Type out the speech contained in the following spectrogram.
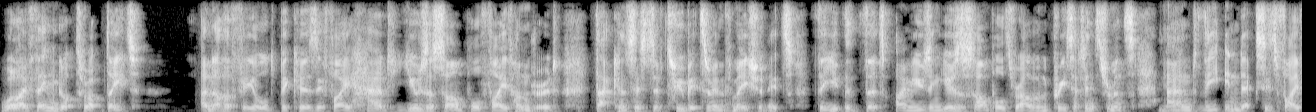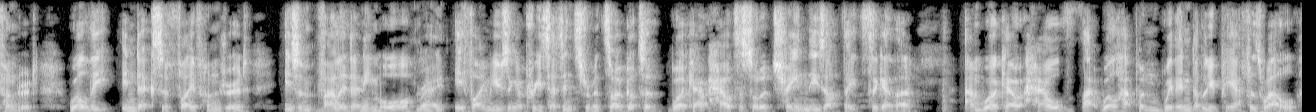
well, I've then got to update another field because if I had user sample 500, that consists of two bits of information. It's the that I'm using user samples rather than preset instruments, yeah. and the index is 500. Well, the index of 500 isn't valid anymore right. if I'm using a preset instrument. So I've got to work out how to sort of chain these updates together and work out how that will happen within WPF as well.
